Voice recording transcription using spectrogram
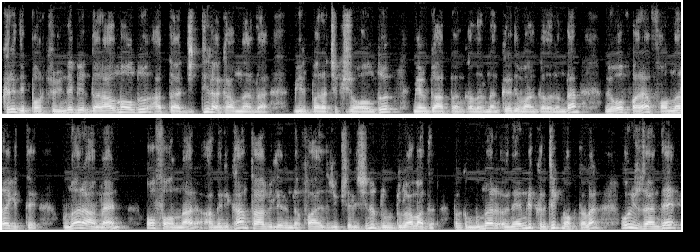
kredi portföyünde bir daralma oldu. Hatta ciddi rakamlarda bir para çıkışı oldu. Mevduat bankalarından, kredi bankalarından ve o para fonlara gitti. Buna rağmen o fonlar Amerikan tahvillerinde faiz yükselişini durduramadı. Bakın bunlar önemli kritik noktalar. O yüzden de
